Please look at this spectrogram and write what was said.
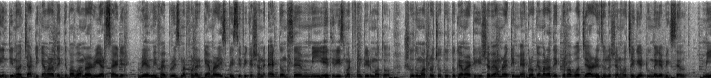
তিনটি নয়, চারটি ক্যামেরা দেখতে পাবো আমরা রিয়ার সাইডে রিয়েলমি ফাইভ প্রো স্মার্টফোনের ক্যামেরা স্পেসিফিকেশন একদম সেম মি এ থ্রি স্মার্টফোনটির মতো। শুধুমাত্র চতুর্থ ক্যামেরাটি হিসেবে আমরা একটি ম্যাক্রো ক্যামেরা দেখতে পাবো, যার রেজলিউশন হচ্ছে গিয়ে two megapixel Mi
